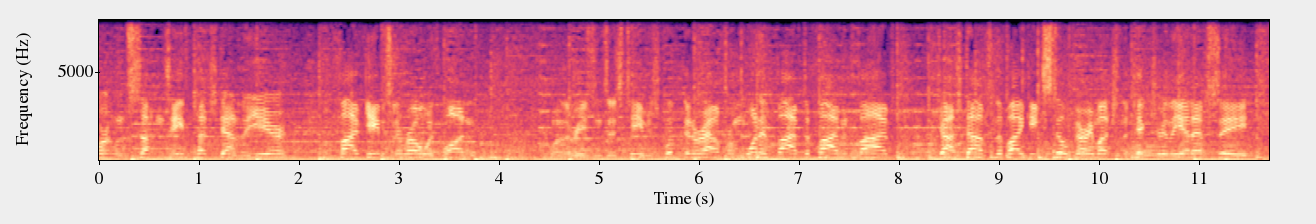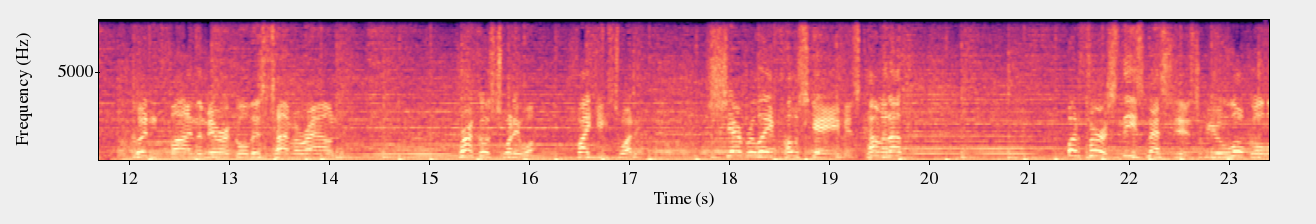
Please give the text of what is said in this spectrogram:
Courtland Sutton's eighth touchdown of the year. Five games in a row with one. One of the reasons this team has flipped it around from one and five to five and five. Josh Dobbs and the Vikings still very much in the picture in the NFC. Couldn't find the miracle this time around. Broncos 21, Vikings 20. Chevrolet postgame is coming up. But first, these messages from your local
